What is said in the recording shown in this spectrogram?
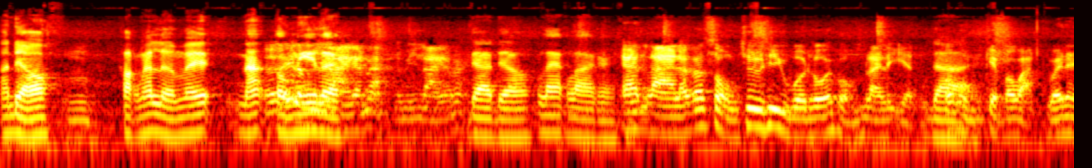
อันเดี๋ยวอืมฝากนั่นเหลิมไว้ณเออตรงนี้เลย รามีไลน์กันป่ะจะมีไลน์กันป่ะเดี๋ยวเดี๋ยวแลกไลายกัน แอดไลน์แล้วก็ส่งชื่อที่อยู่เบอร์โทรให้ผมรายละเอียดได้ เพราะผมเก็บประวัติไว้ใน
